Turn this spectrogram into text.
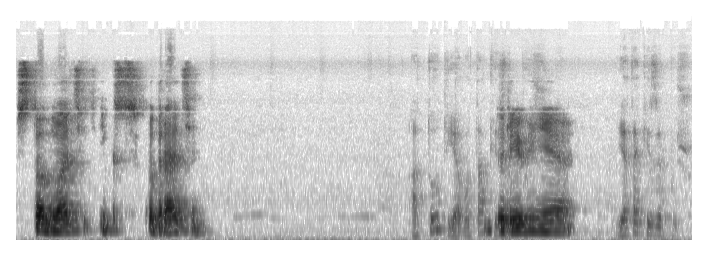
120х в квадраті А тут я отак і запишу. дорівнює Я так і запишу.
